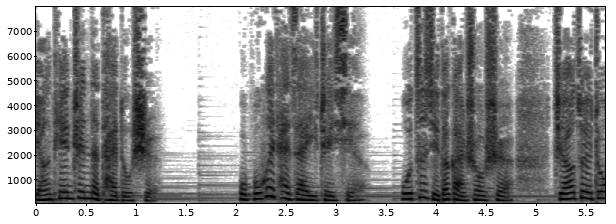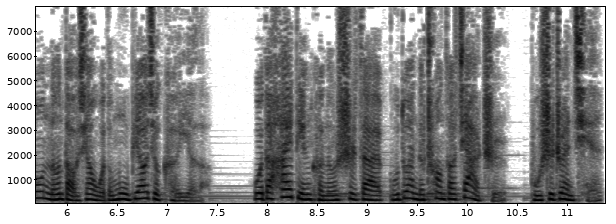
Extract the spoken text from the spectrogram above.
杨天真的态度是：我不会太在意这些，我自己的感受是，只要最终能导向我的目标就可以了。我的嗨点可能是在不断的创造价值，不是赚钱。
